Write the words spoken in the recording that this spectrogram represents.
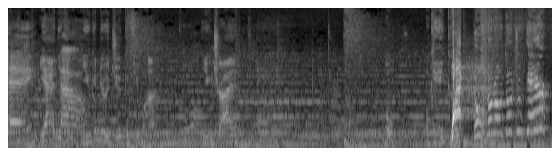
A. Yeah, and you, no. can, you can do a juke if you want. Cool. You can try it. Okay, good. What? No, no, no, don't you dare!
